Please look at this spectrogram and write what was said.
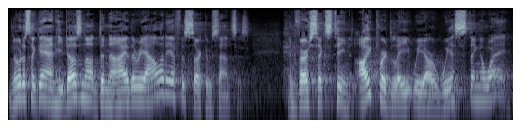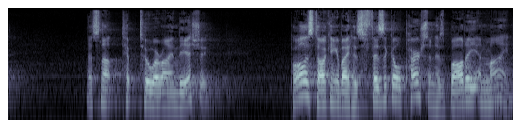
Notice again, he does not deny the reality of his circumstances. In verse 16, outwardly we are wasting away. Let's not tiptoe around the issue. Paul is talking about his physical person, his body and mind.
